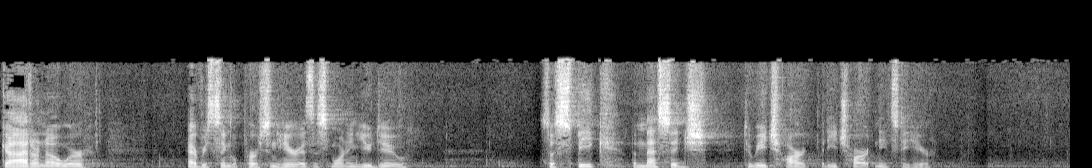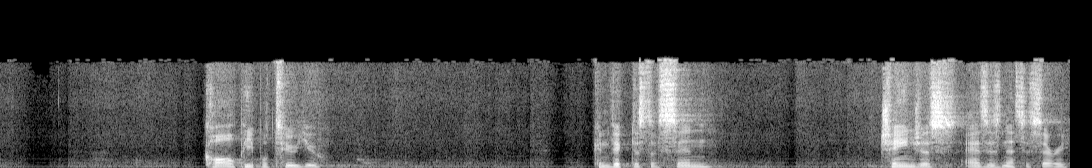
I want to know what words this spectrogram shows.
God, I don't know where every single person here is this morning. You do. So speak the message to each heart that each heart needs to hear. Call people to you. Convict us of sin. Change us as is necessary.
